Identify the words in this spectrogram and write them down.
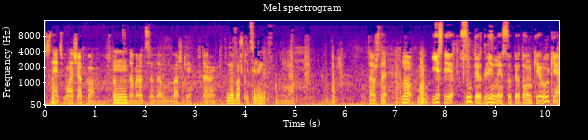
снять площадку, чтобы mm. добраться до башки второй. До башки цилиндров. Да. Потому что, ну, если супер длинные, супер тонкие руки,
